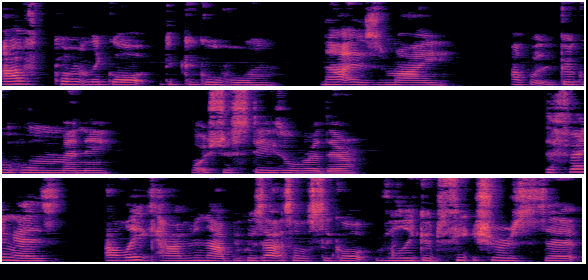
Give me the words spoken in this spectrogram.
I've currently got the Google Home. That is my. I've got the Google Home Mini, which just stays over there. The thing is, I like having that because that's obviously got really good features that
